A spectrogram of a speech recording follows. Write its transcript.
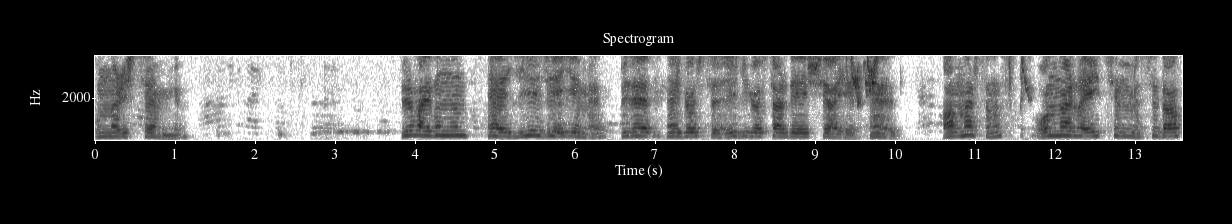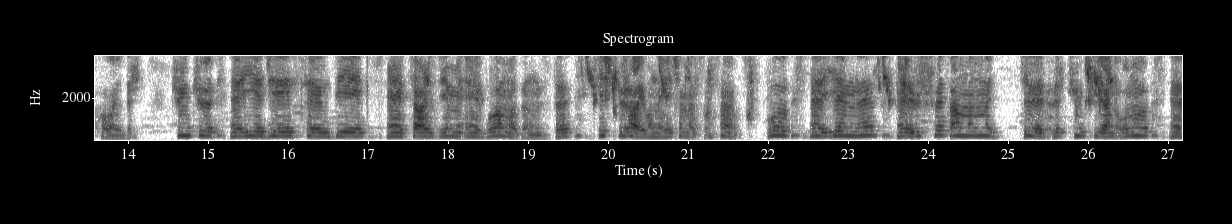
bunları hiç sevmiyor. Bir hayvanın e, yiyeceği yemi, bir de e, göster ilgi gösterdiği eşyayı e, anlarsanız onlarla eğitilmesi daha kolaydır. Çünkü e, yiyeceği, sevdiği e, tarz yemi e, bulamadığınızda hiçbir hayvanı eğitemezsiniz. Ha, bu e, yemler e, rüşvet anlamına gelebilir. Çünkü yani onu e,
